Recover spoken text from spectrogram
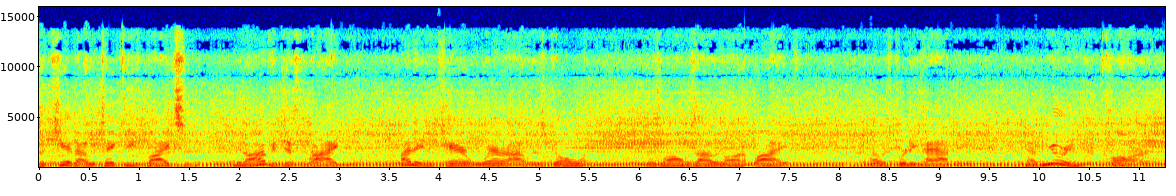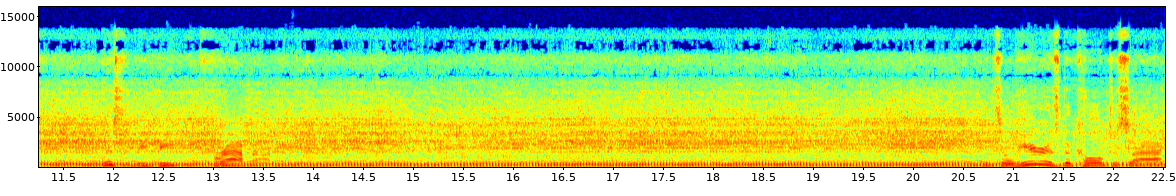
as a kid, I would take these bikes and, you know, I would just ride. I didn't care where I was going. As long as I was on a bike, I was pretty happy. Now, if you were in your car, this would be beating the crap out of you. So here is the cul-de-sac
